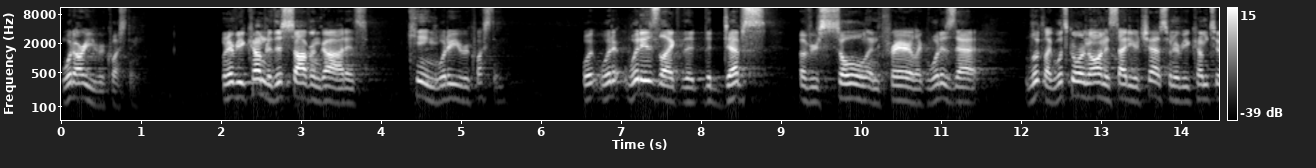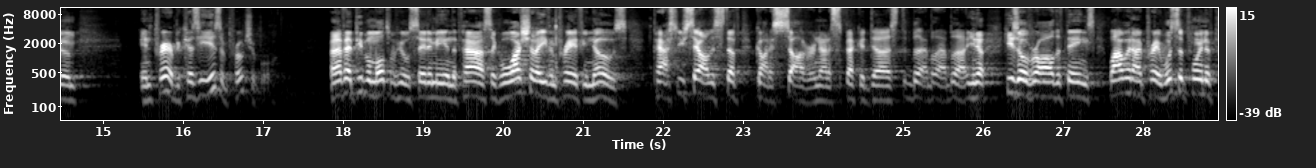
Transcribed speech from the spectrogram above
what are you requesting? Whenever you come to this sovereign God as king, what are you requesting? What, what, what is like the, the depths of your soul in prayer? Like, what does that look like? What's going on inside of your chest whenever you come to Him in prayer because he is approachable. And I've had people, multiple people say to me in the past, like, well, why should I even pray if he knows? Pastor, you say all this stuff. God is sovereign, not a speck of dust, blah, blah, blah. You know, he's over all the things. Why would I pray? What's the point of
